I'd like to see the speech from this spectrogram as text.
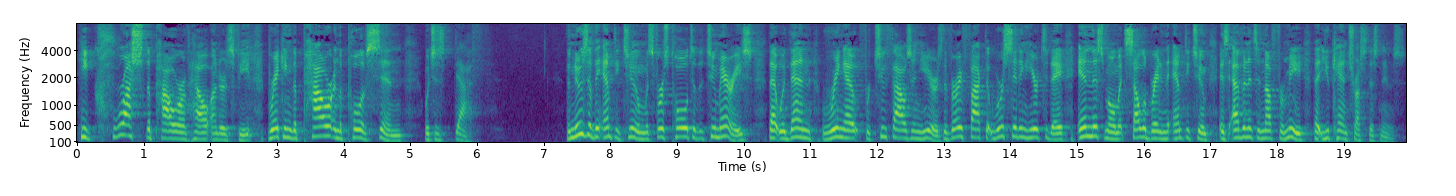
he crushed the power of hell under his feet, breaking the power and the pull of sin, which is death. The news of the empty tomb was first told to the two Marys that would then ring out for 2,000 years. The very fact that we're sitting here today in this moment celebrating the empty tomb is evidence enough for me that you can trust this news.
